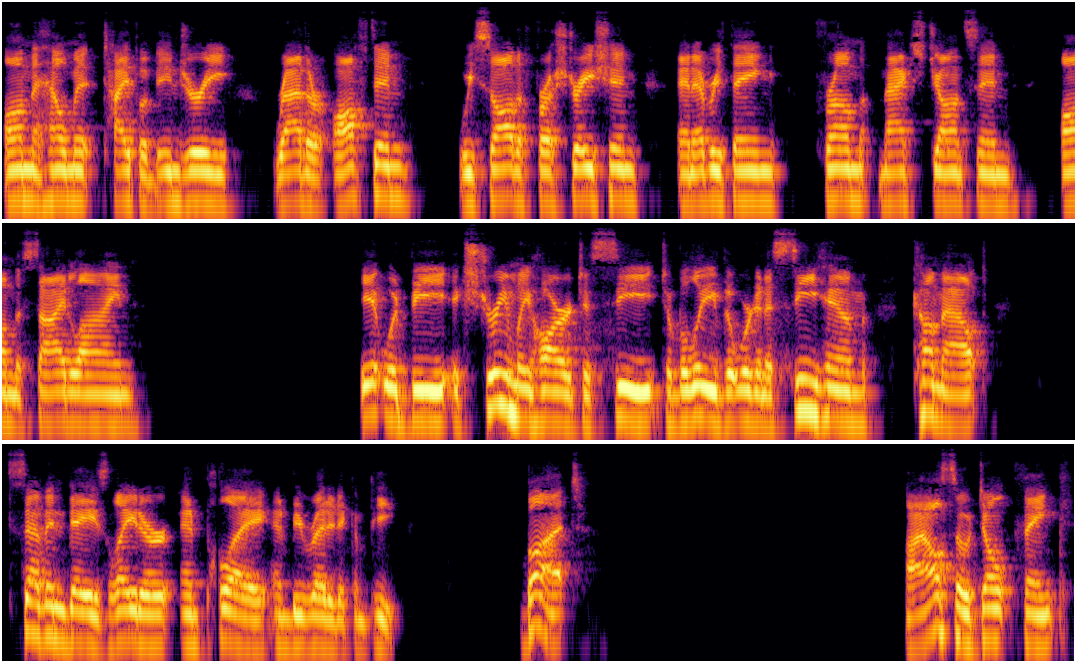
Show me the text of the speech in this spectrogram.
on the helmet type of injury rather often. We saw the frustration and everything from Max Johnson on the sideline it would be extremely hard to see to believe that we're going to see him come out seven days later and play and be ready to compete. But I also don't think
